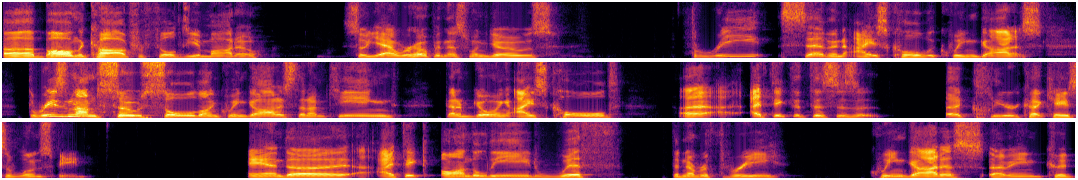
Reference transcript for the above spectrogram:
uh, ball in the cob for Phil D'Amato. So yeah, we're hoping this one goes three seven ice cold with Queen Goddess. The reason I'm so sold on Queen Goddess that I'm keying that I'm going ice cold, uh, I think that this is a, a clear cut case of lone speed, and uh, I think on the lead with the number three Queen Goddess. I mean, could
